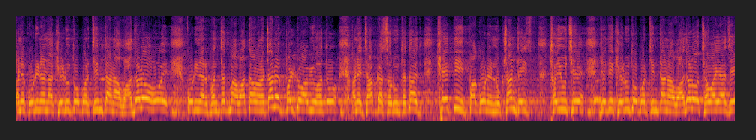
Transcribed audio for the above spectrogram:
અને કોડીનારના ખેડૂતો પર ચિંતાના વાદળો હોય. કોડીનાર પંથકમાં વાતાવરણ અચાનક પલટો આવ્યો હતો. અને ઝાપટા શરૂ થતાં જ ખેતી પાકોને નુકસાન થઈ થયું છે. જેથી ખેડૂતો પર ચિંતાના વાદળો છવાયા છે.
